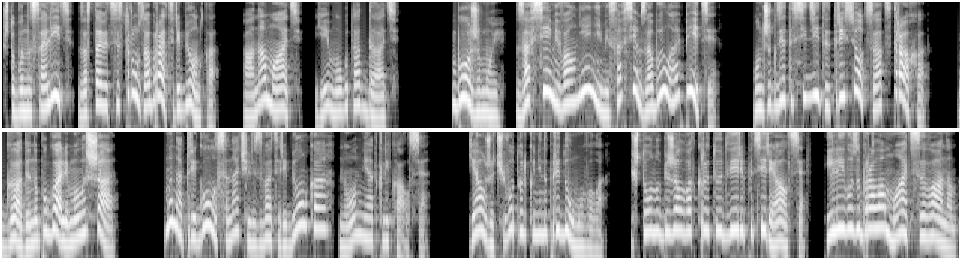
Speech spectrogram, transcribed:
чтобы насолить, заставят сестру забрать ребенка, а она мать, ей могут отдать. Боже мой, за всеми волнениями совсем забыла о Пете. Он же где-то сидит и трясется от страха. Гады напугали малыша. Мы на три голоса начали звать ребенка, но он не откликался. Я уже чего только не напридумывала. И что он убежал в открытую дверь и потерялся, или его забрала мать с Иваном.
